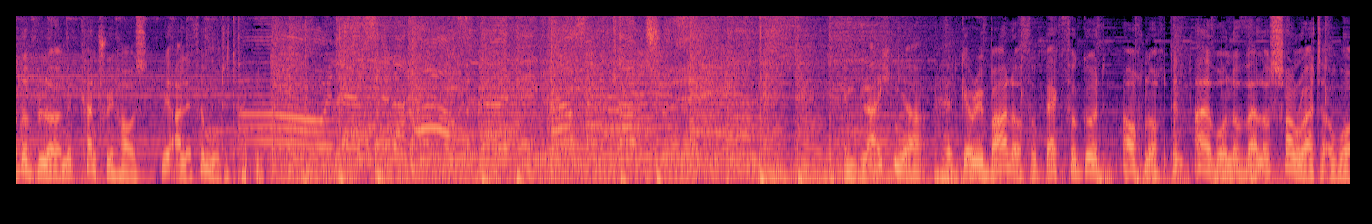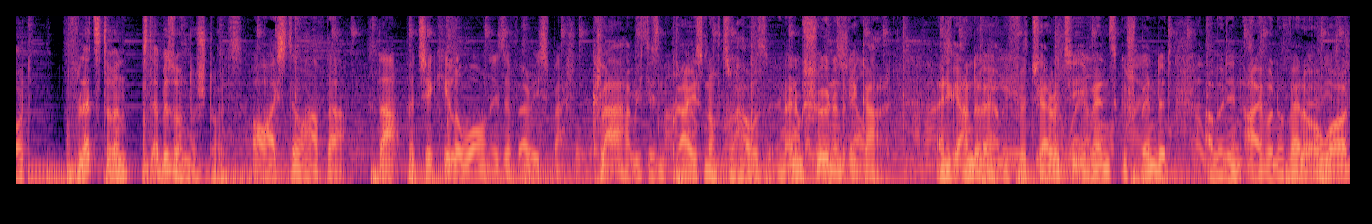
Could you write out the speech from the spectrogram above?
oder Blur mit Country House, wie alle vermutet hatten. Im gleichen Jahr erhält Gary Barlow für Back for Good auch noch den Alvo Novello Songwriter Award. Auf letzteren ist er besonders stolz. Oh, I still have that. That particular one is a very special one. Klar habe ich diesen Preis noch zu Hause, in einem schönen Regal. Einige andere habe ich für Charity-Events gespendet, aber den Ivor Novello Award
